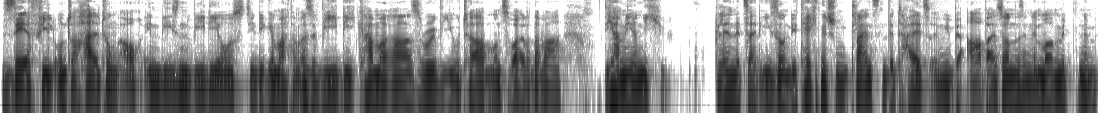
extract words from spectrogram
sehr viel Unterhaltung auch in diesen Videos, die die gemacht haben, also wie die Kameras reviewed haben und so weiter. Da war, die haben hier nicht Blendezeit ISO und die technischen kleinsten Details irgendwie bearbeitet, sondern sind immer mit einem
